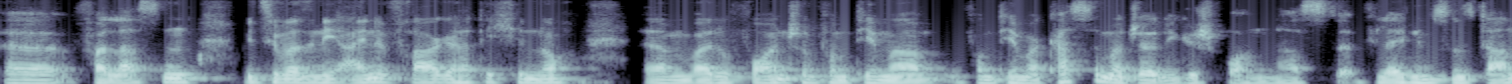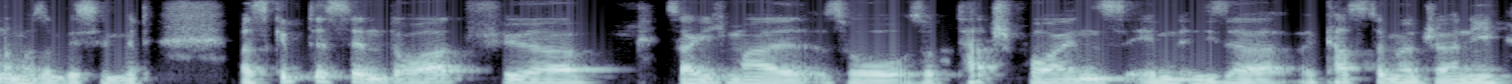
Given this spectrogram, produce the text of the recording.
äh, verlassen. Beziehungsweise nee, eine Frage hatte ich hier noch, ähm, weil du vorhin schon vom Thema vom Thema Customer Journey gesprochen hast. Vielleicht nimmst du uns da nochmal so ein bisschen mit. Was gibt es denn dort für sage ich mal, so, so Touchpoints eben in dieser Customer Journey,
